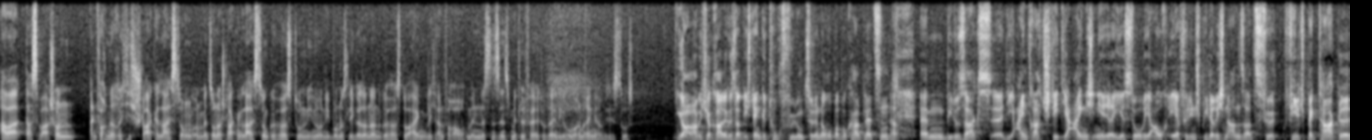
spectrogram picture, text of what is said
aber das war schon einfach eine richtig starke Leistung. Und mit so einer starken Leistung gehörst du nicht nur in die Bundesliga, sondern gehörst du eigentlich einfach auch mindestens ins Mittelfeld oder in die oberen Ränge. Wie siehst du es? Ja, habe ich ja gerade gesagt. Ich denke, Tuchfühlung zu den Europapokalplätzen. Ja. Ähm, wie du sagst, äh, die Eintracht steht ja eigentlich in ihrer Historie auch eher für den spielerischen Ansatz, für viel Spektakel,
